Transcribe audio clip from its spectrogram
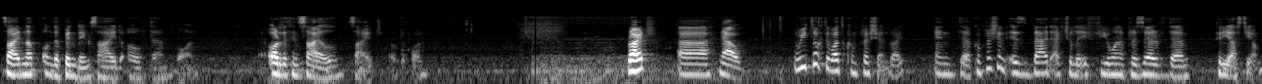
side, not on the bending side of the bone or the tensile side of the bone. Right, uh, now we talked about compression, right? And uh, compression is bad actually if you want to preserve the periosteum.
